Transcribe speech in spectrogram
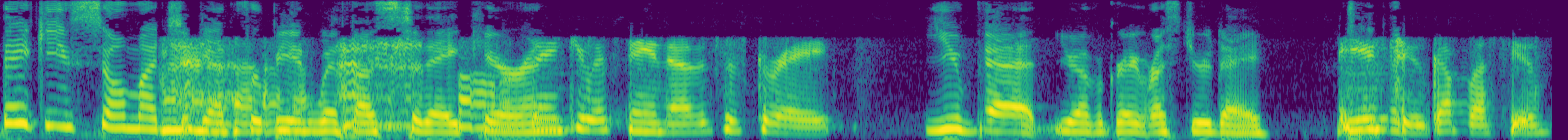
thank you so much again for being with us today, oh, Karen. thank you, Athena. This is great. You bet. You have a great rest of your day. You too. God bless you.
